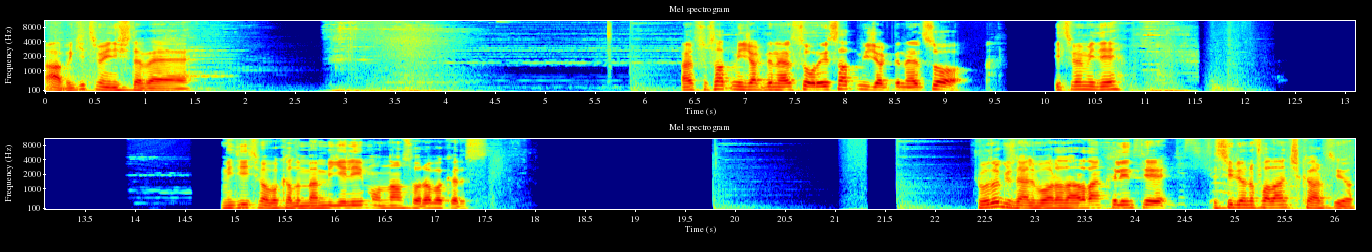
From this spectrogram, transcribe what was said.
Abi gitmeyin işte be. Ersu satmayacaktın Ersu orayı satmayacaktın Ersu. İtme midi. Midi bakalım ben bir geleyim ondan sonra bakarız. Şu da güzel bu arada aradan Clint'i Sicilion'u falan çıkartıyor.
